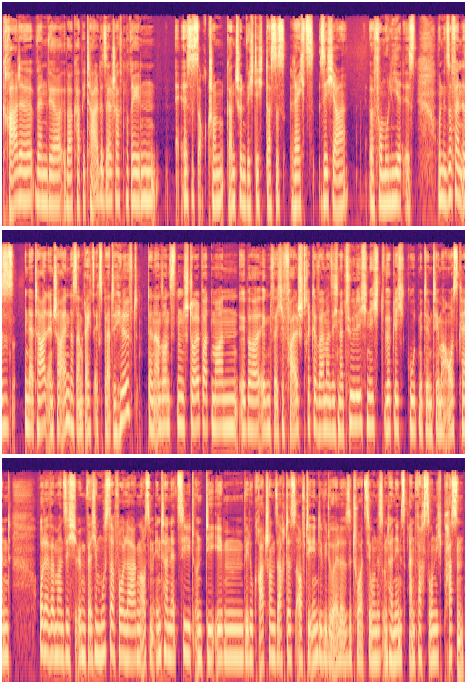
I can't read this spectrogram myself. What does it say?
Gerade wenn wir über Kapitalgesellschaften reden, ist es auch schon ganz schön wichtig, dass es rechtssicher äh, formuliert ist. Und insofern ist es in der Tat entscheidend, dass ein Rechtsexperte hilft, denn ansonsten stolpert man über irgendwelche Fallstricke, weil man sich natürlich nicht wirklich gut mit dem Thema auskennt oder wenn man sich irgendwelche Mustervorlagen aus dem Internet zieht und die eben, wie du gerade schon sagtest, auf die individuelle Situation des Unternehmens einfach so nicht passen.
